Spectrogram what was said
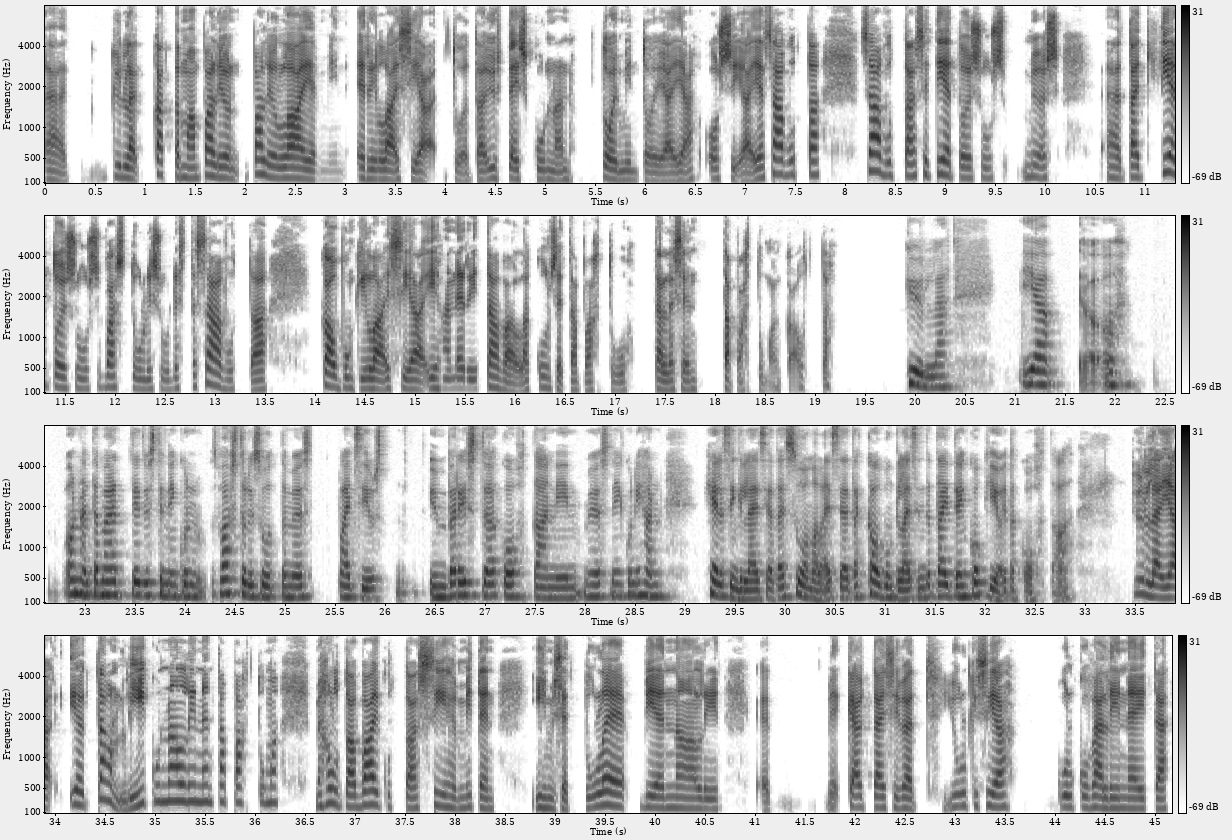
ää, kyllä kattamaan paljon, paljon laajemmin erilaisia tuota, yhteiskunnan toimintoja ja osia ja saavuttaa, saavuttaa se tietoisuus myös tai tietoisuus vastuullisuudesta saavuttaa kaupunkilaisia ihan eri tavalla, kun se tapahtuu tällaisen tapahtuman kautta. Kyllä. Ja onhan tämä tietysti niin kuin vastuullisuutta myös paitsi just ympäristöä kohtaan, niin myös niin kuin ihan helsinkiläisiä tai suomalaisia tai kaupunkilaisia taiteen kokijoita kohtaa. Kyllä, ja, ja tämä on liikunnallinen tapahtuma. Me halutaan vaikuttaa siihen, miten ihmiset tulee biennaaliin, he käyttäisivät julkisia kulkuvälineitä,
